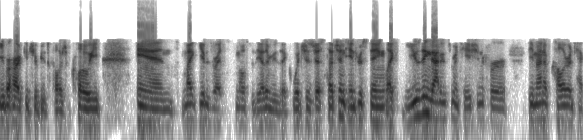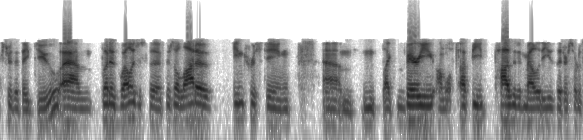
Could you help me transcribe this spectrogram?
Eberhard contributes Colors of Chloe, and Mike Gibbs writes most of the other music, which is just such an interesting, like using that instrumentation for the amount of color and texture that they do, um, but as well as just the there's a lot of interesting, um, like very almost upbeat, positive melodies that are sort of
